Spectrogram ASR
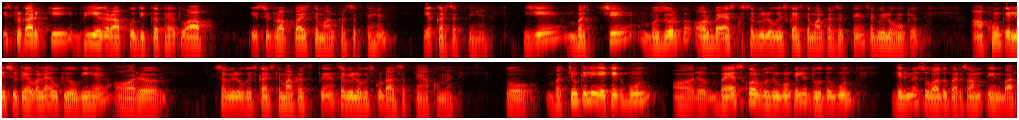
इस प्रकार की भी अगर आपको दिक्कत है तो आप इस ड्रॉप का इस्तेमाल कर सकते हैं या कर सकते हैं। ये बच्चे, बुज़ुर्ग और वयस्क सभी लोग इसका इस्तेमाल कर सकते हैं। सभी लोगों के आँखों के लिए सुटेबल है, उपयोगी है और सभी लोग इसका इस्तेमाल कर सकते हैं, सभी लोग इसको डाल सकते हैं आँखों में। तो बच्चों के लिए एक एक बूंद और वयस्क और बुज़ुर्गों के लिए दो दो बूंद। दिन में सुबह, दोपहर, शाम तीन बार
